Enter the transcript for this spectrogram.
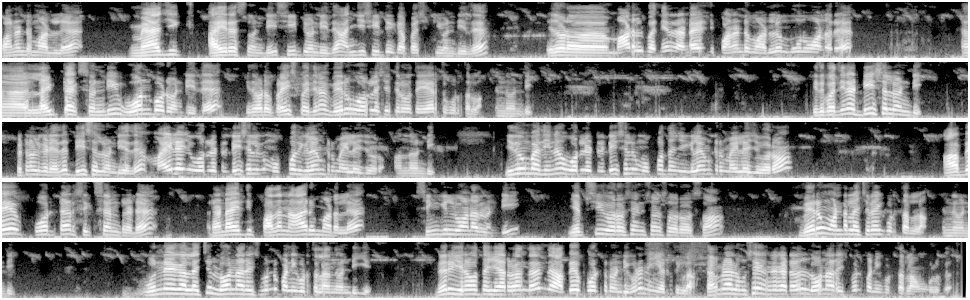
பன்னெண்டு மாடலு மேஜிக் ஐரஸ் வண்டி சீட் வண்டி இது அஞ்சு சீட்டு கெப்பாசிட்டி வண்டி இது. இதோட மாடல் பார்த்தீங்கன்னா ரெண்டாயிரத்தி பன்னெண்டு மாடலு மூணு ஓனரு லைஃப் டேக்ஸ் வண்டி ஓன் போர்டு வண்டி இது. இதோட ப்ரைஸ் பார்த்தீங்கன்னா வெறும் ஒரு லட்சத்தி இருபத்தையாயிரத்துக்கு கொடுத்துடலாம் இந்த வண்டி. இது பார்த்தீங்கன்னா டீசல் வண்டி. பெட்ரோல் கிடையாது டீசல் வண்டி அது மைலேஜ் ஒரு லிட்டர் டீசலுக்கு முப்பது கிலோமீட்டர் மைலேஜ் வரும் அந்த வண்டி. இதுவும் பார்த்தீங்கன்னா ஒரு லிட்டர் டீசலுக்கு முப்பத்தஞ்சு கிலோமீட்டர் மைலேஜ் வரும். அபே போர்ட்டர் சிக்ஸ் ஹண்ட்ரடு ரெண்டாயிரத்தி பதினாறு மாடலு சிங்கிள் ஓனர் வண்டி. எஃப்சி ஒரு வருஷம் இன்சூரன்ஸ் ஒரு வருஷம். வெறும் ஒன்றரை லட்ச ரூபாய்க்கு கொடுத்துடலாம் இந்த வண்டி. ஒன்றே கால் லட்சம் லோன் அரேஞ்ச்மெண்ட் பண்ணி கொடுத்துடலாம் அந்த வண்டிக்கு. வெறும் இருபத்தையாயிரம் ரூபா இருந்தால் இந்த அபே போர்ட்டர் வண்டி கூட நீங்கள் எடுத்துக்கலாம். தமிழ்நாடு முழுசே எங்கே கேட்டாலும் லோன் அரேஞ்ச்மெண்ட் பண்ணி கொடுத்துடலாம் உங்களுக்கு.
